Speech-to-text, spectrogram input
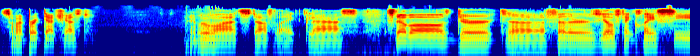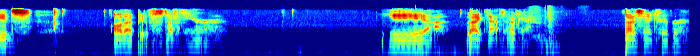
So I'm gonna break that chest. And move all that stuff like glass, snowballs, dirt, uh, feathers, Yellowstone clay, seeds, all that beautiful stuff in here. Yeah, like that, okay. Thought I seen a creeper.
